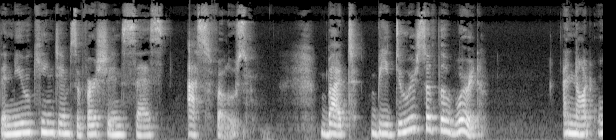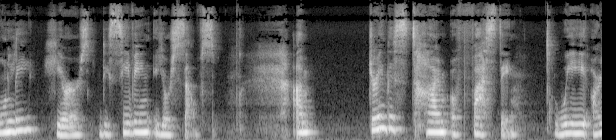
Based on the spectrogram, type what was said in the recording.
The New King James Version says as follows But be doers of the word, and not only hearers, deceiving yourselves. Um, during this time of fasting, we are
